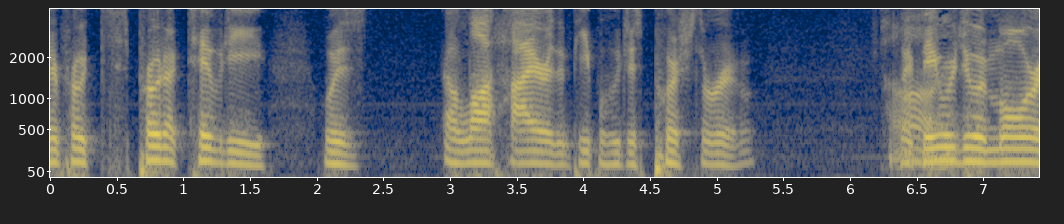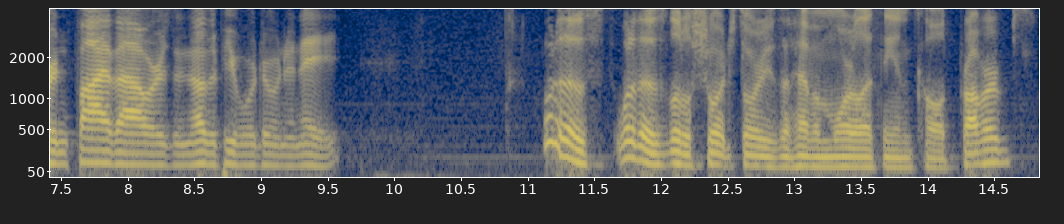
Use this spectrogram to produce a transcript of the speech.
their pro- productivity was a lot higher than people who just push through. Like Oh, they were doing more in five hours than other people were doing in eight. What are those? What are those little short stories that have a moral at the end called proverbs?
